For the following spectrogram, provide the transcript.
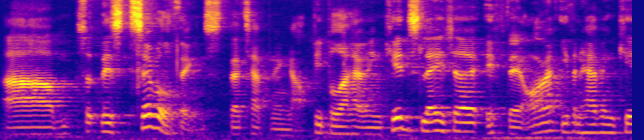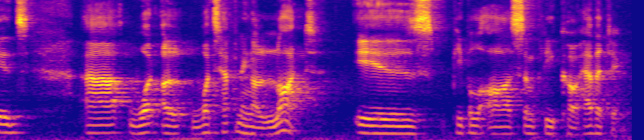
Um, so there's several things that's happening now. People are having kids later, if they are even having kids. Uh, what uh, what's happening a lot is people are simply cohabiting.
